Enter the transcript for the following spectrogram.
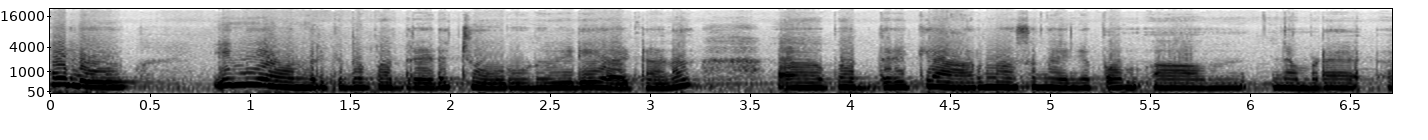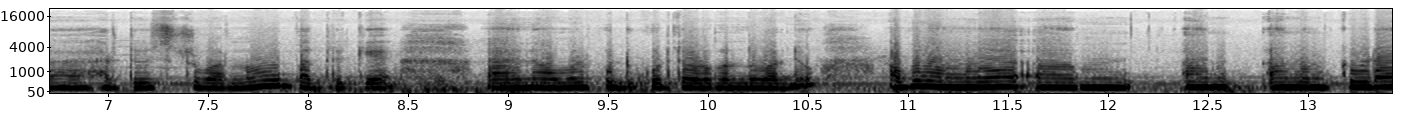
ഹലോ ഇന്ന് ഞാൻ വന്നിരിക്കുന്ന ഭദ്രയുടെ ചോറൂണ് വീഡിയോ ആയിട്ടാണ്. ഭദ്രയ്ക്ക് ആറ് മാസം കഴിഞ്ഞപ്പം നമ്മുടെ ഹെൽത്ത് മിനിസ്റ്റർ പറഞ്ഞു ഭദ്രയ്ക്ക് നോർമൽ ഫുഡ് കൊടുത്തു തുടങ്ങണം എന്ന് പറഞ്ഞു അപ്പോൾ നമ്മൾ നമുക്കിവിടെ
